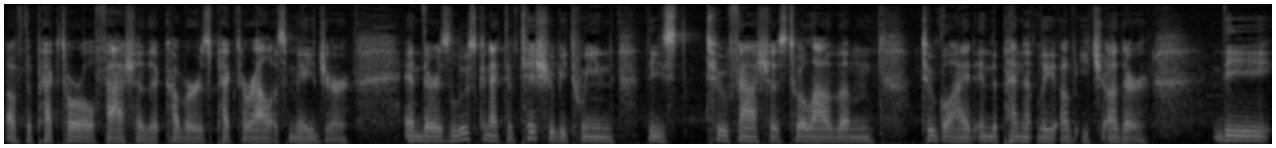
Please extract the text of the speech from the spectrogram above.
of the pectoral fascia that covers pectoralis major. And there is loose connective tissue between these two fascias to allow them to glide independently of each other. The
